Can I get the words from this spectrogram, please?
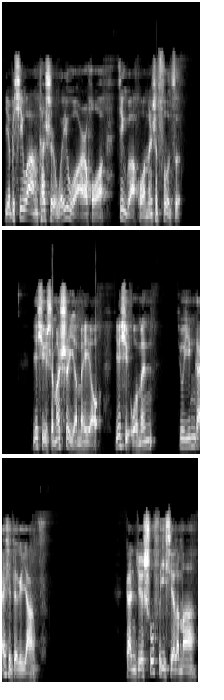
也不希望他是为我而活。尽管我们是父子，也许什么事也没有，也许我们就应该是这个样子。感觉舒服一些了吗？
